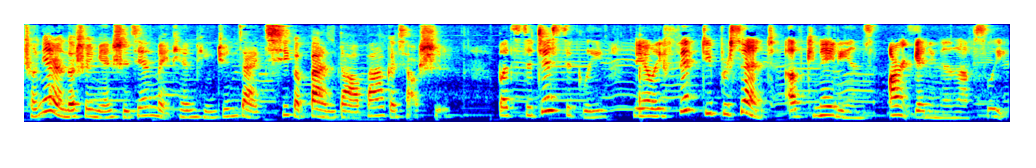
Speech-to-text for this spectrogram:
成年人的睡眠时间，每天平均在七个半到八个小时。 But statistically, nearly 50% of Canadians aren't getting enough sleep.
